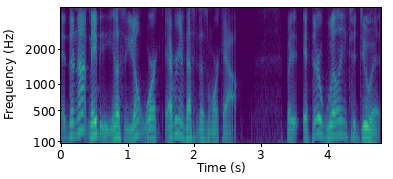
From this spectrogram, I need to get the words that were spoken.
eh, they're not maybe listen, you don't work every investment doesn't work out. But if they're willing to do it,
